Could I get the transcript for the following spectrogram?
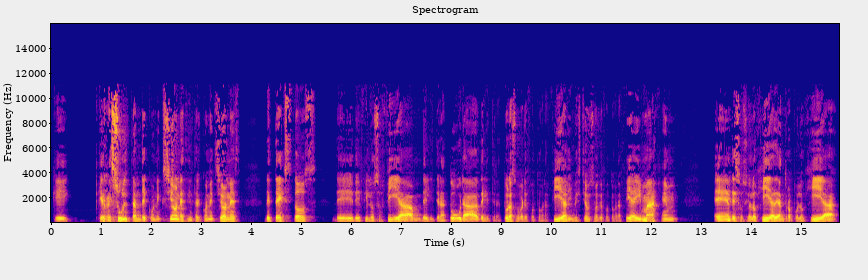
que, resultan de conexiones, de interconexiones, de textos, de, filosofía, de literatura, de literatura sobre fotografía, de investigación sobre fotografía e imagen, eh, de sociología, de antropología,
